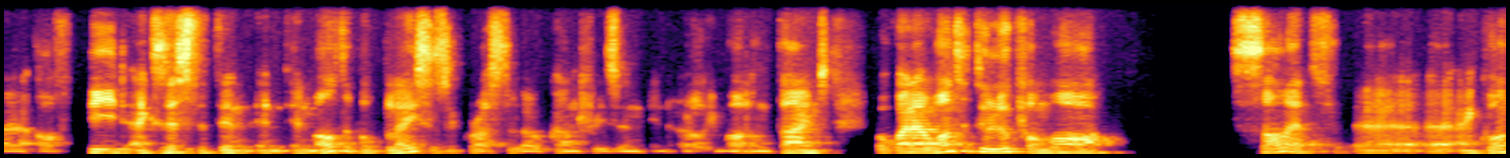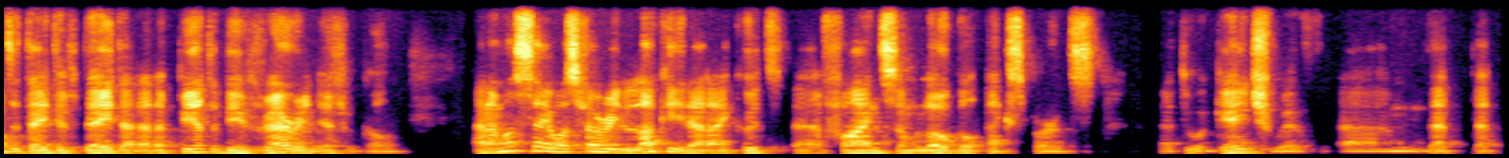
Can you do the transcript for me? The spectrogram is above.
uh, of peat existed in, in, in, multiple places across the Low Countries in, in early modern times. But when I wanted to look for more solid uh, uh, and quantitative data, that appeared to be very difficult. And I must say I was very lucky that I could uh, find some local experts uh, to engage with um, that, that,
